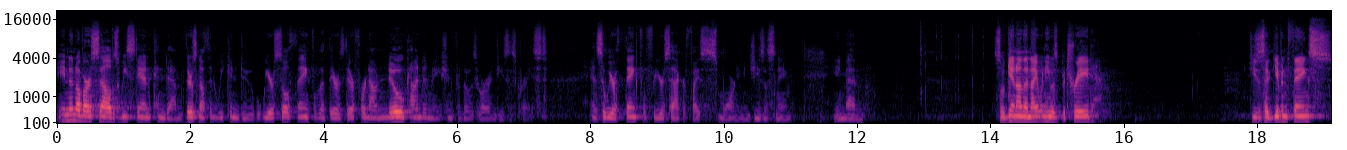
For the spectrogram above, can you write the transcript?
in and of ourselves, we stand condemned. There's nothing we can do, but we are so thankful that there is therefore now no condemnation for those who are in Jesus Christ. And so we are thankful for your sacrifice this morning. In Jesus' name, amen. So, again, on the night when he was betrayed, Jesus had given thanks.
